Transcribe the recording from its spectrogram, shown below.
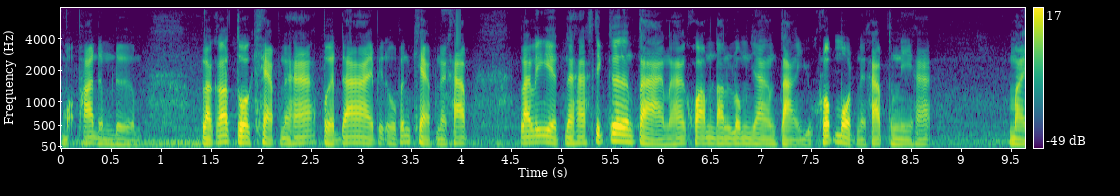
เบาะผ้าเดิมๆ แล้วก็ตัวแคปนะฮะเปิดได้เป็น Open Cap นะครับรายละเอียดนะฮะสติ๊กเกอร์ต่างๆนะฮะความดันลมยางต่างๆอยู่ครบหมดนะครับ ตรงนี้ฮะใหม่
